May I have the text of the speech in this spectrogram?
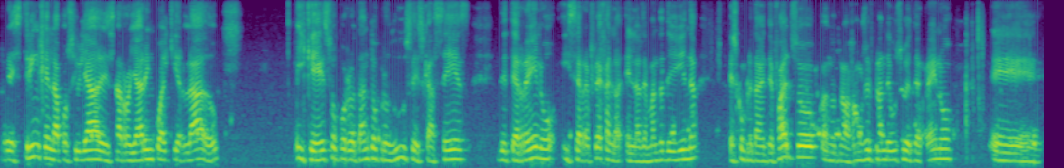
restringen la posibilidad de desarrollar en cualquier lado y que eso por lo tanto produce escasez de terreno y se refleja en, en las demandas de vivienda es completamente falso. Cuando trabajamos el plan de uso de terreno eh,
